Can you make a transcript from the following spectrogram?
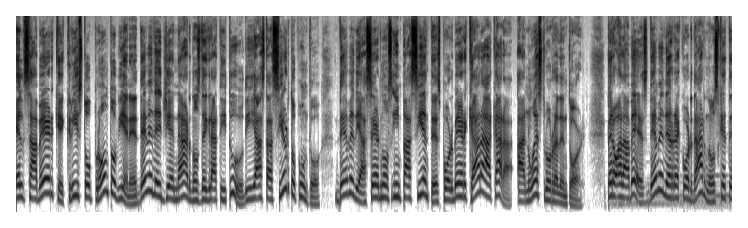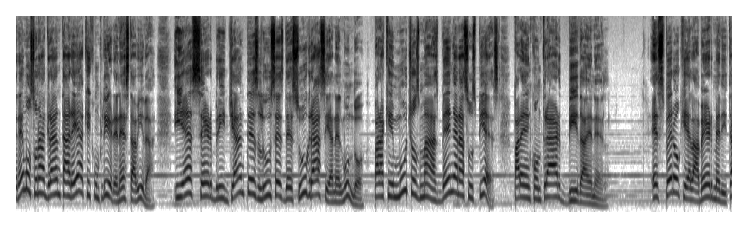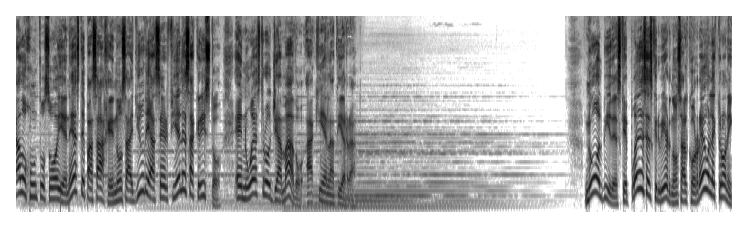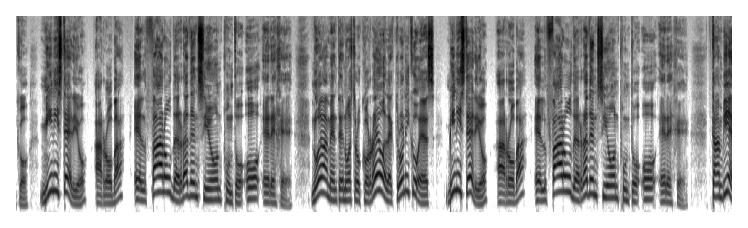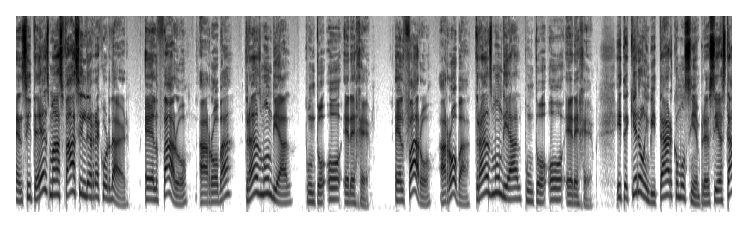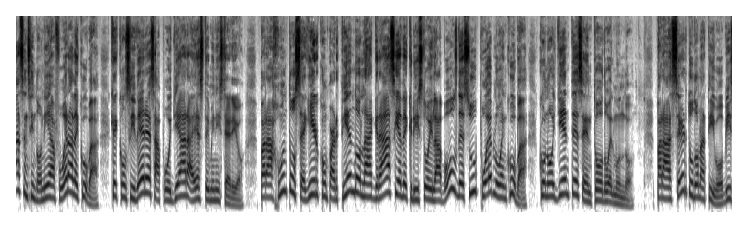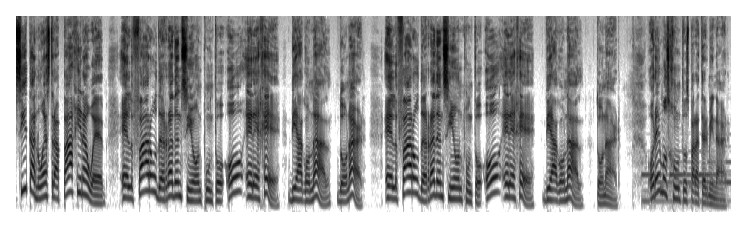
El saber que Cristo pronto viene debe de llenarnos de gratitud y hasta cierto punto debe de hacernos impacientes por ver cara a cara a nuestro Redentor. Pero a la vez debe de recordarnos que tenemos una gran tarea que cumplir en esta vida, y es ser brillantes luces de su gracia en el mundo, para que muchos más vengan a sus pies para encontrar vida en él. Espero que el haber meditado juntos hoy en este pasaje nos ayude a ser fieles a Cristo en nuestro llamado aquí en la tierra. No olvides que puedes escribirnos al correo electrónico ministerio arroba el faro de Nuevamente nuestro correo electrónico es ministerio arroba el faro de también, si te es más fácil de recordar, el faro arroba transmundial.org. Y te quiero invitar, como siempre, si estás en sintonía fuera de Cuba, que consideres apoyar a este ministerio, para juntos seguir compartiendo la gracia de Cristo y la voz de su pueblo en Cuba con oyentes en todo el mundo. Para hacer tu donativo, visita nuestra página web elfaroderedención.org diagonal donar. elfaroderedención.org diagonal donar. Oremos juntos para terminar.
